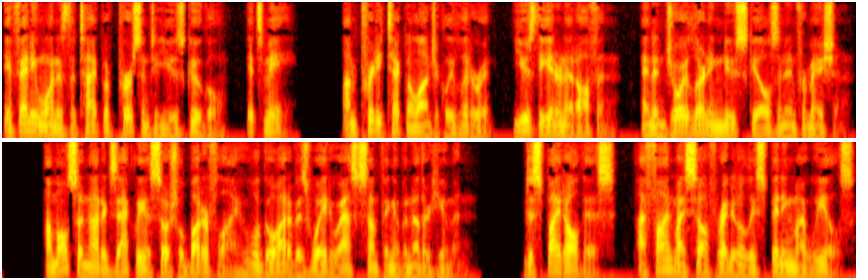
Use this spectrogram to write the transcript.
If anyone is the type of person to use Google, it's me. I'm pretty technologically literate, use the internet often, and enjoy learning new skills and information. I'm also not exactly a social butterfly who will go out of his way to ask something of another human. Despite all this, I find myself regularly spinning my wheels,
